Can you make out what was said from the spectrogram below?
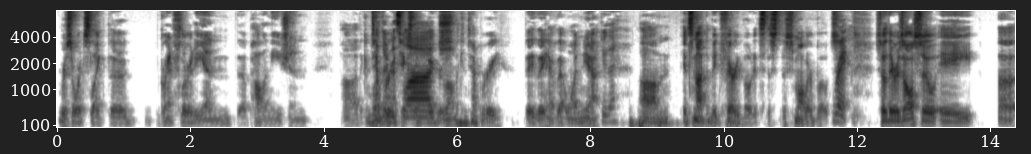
resorts like the Grand Floridian, the Polynesian, uh, the Contemporary Wilderness takes Lodge. the bigger. Well, the Contemporary, they, they have that one, yeah. Do they? Um, it's not the big ferry boat, it's the, the smaller boats. Right. So there is also a uh,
